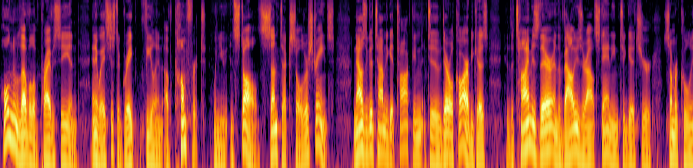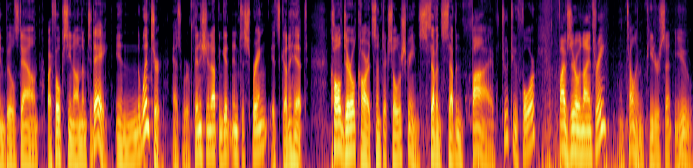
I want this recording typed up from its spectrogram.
whole new level of privacy. And anyway, it's just a great feeling of comfort when you install Suntech solar screens. Now's a good time to get talking to Daryl Carr because the time is there and the values are outstanding to get your summer cooling bills down by focusing on them today in the winter. As we're finishing up and getting into spring, it's going to hit. Call Daryl Carr at Suntech Solar Screens, 775 224 5093, and tell him Peter sent you.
